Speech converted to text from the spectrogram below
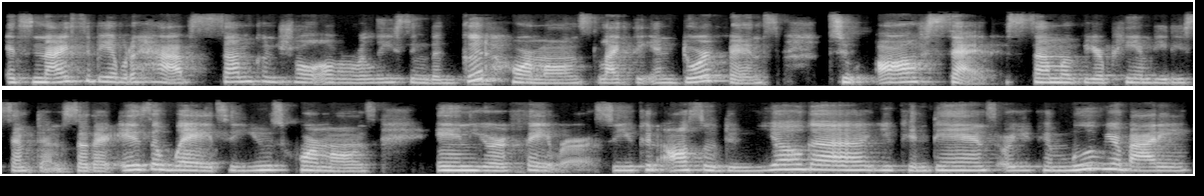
it's nice to be able to have some control over releasing the good hormones like the endorphins to offset some of your PMDD symptoms. So there is a way to use hormones in your favor. So you can also do yoga, you can dance, or you can move your body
